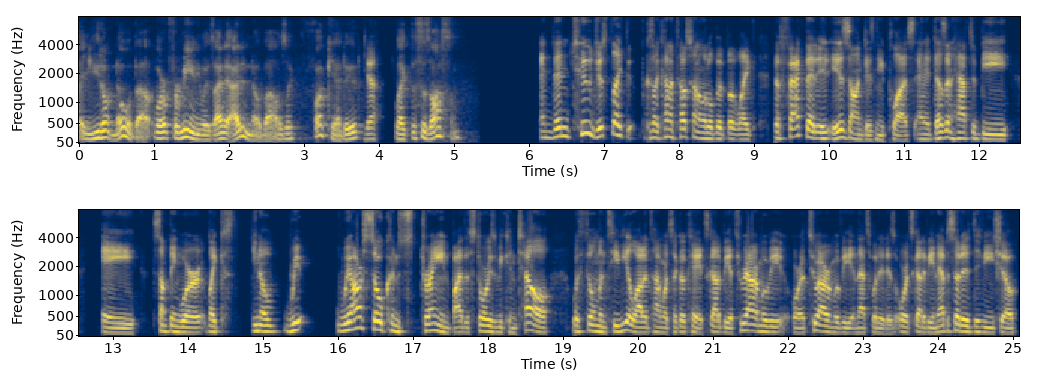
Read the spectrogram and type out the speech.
that you don't know about. Or for me, anyways, I, I didn't know about. I was like, fuck yeah, dude. Yeah. Like this is awesome. And then too, just like because I kind of touched on a little bit, but like the fact that it is on Disney Plus and it doesn't have to be a something where like you know we we are so constrained by the stories we can tell with film and TV a lot of time where it's like, okay, it's got to be a three hour movie or a two hour movie, and that's what it is. Or it's got to be an episode of a TV show.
